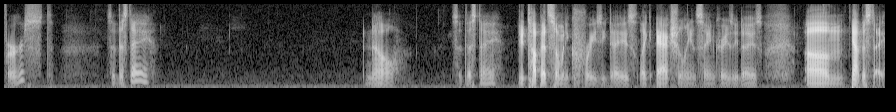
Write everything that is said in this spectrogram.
first. Is it this day? No. Is it this day? Dude, Tup had so many crazy days, like actually insane crazy days. Um, yeah, this day,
